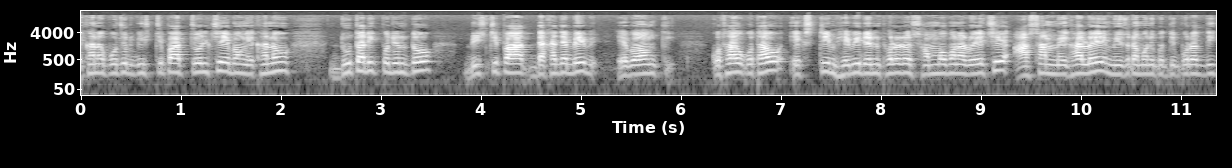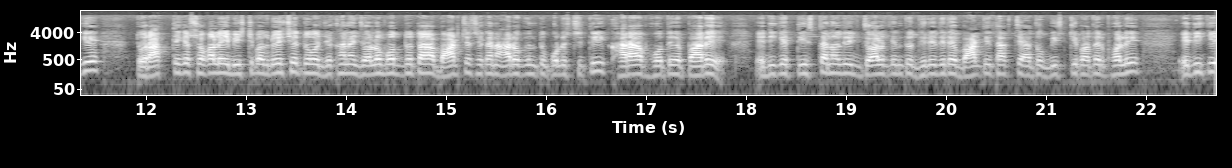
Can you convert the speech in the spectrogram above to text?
এখানেও প্রচুর বৃষ্টিপাত চলছে এবং এখানেও দু তারিখ পর্যন্ত বৃষ্টিপাত দেখা যাবে এবং কোথাও কোথাও এক্সট্রিম হেভি রেনফলেরও সম্ভাবনা রয়েছে। আসাম, মেঘালয়ে, মিজোরাম, মণিপুর, ত্রিপুরার দিকে। তো রাত থেকে সকালে এই বৃষ্টিপাত রয়েছে। তো যেখানে জলবদ্ধতা বাড়ছে, সেখানে আরও কিন্তু পরিস্থিতি খারাপ হতে পারে। এদিকে তিস্তা নদীর জল কিন্তু ধীরে ধীরে বাড়তে থাকছে এত বৃষ্টিপাতের ফলে। এদিকে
